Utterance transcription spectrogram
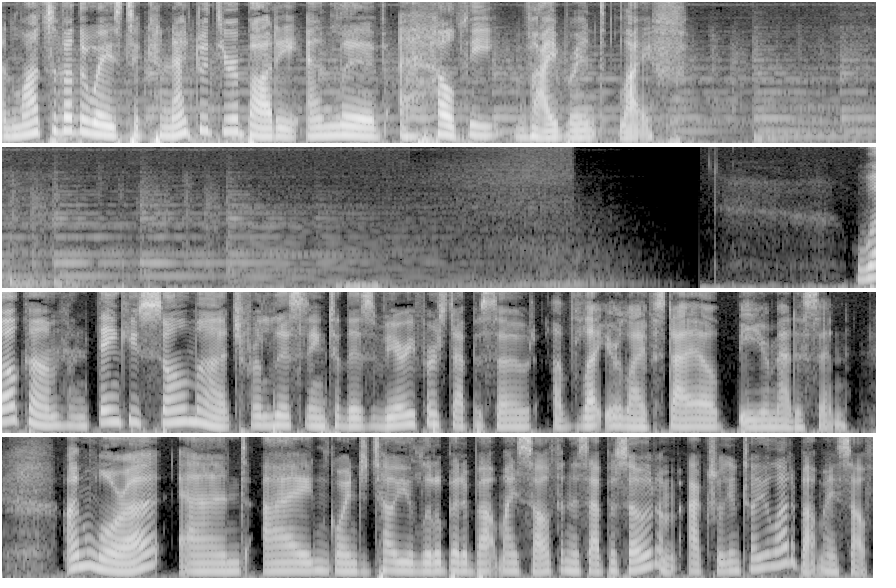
and lots of other ways to connect with your body and live a healthy, vibrant life. Welcome, and thank you so much for listening to this very first episode of Let Your Lifestyle Be Your Medicine. I'm Laura, and I'm going to tell you a little bit about myself in this episode. I'm actually going to tell you a lot about myself.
